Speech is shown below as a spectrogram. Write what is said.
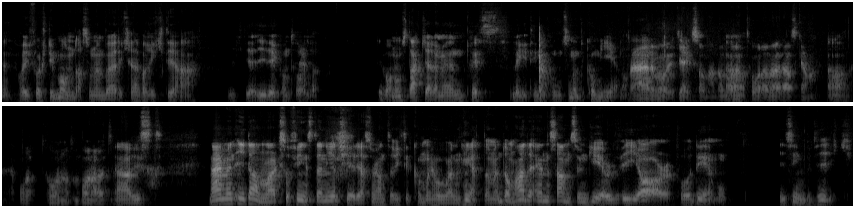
det var ju först i måndag som den började kräva riktiga, riktiga ID-kontroller. Det var nog stackare med en presslegitimation som inte kom igenom. Nej, det var ju ett gäng sådana. De var Ja. rätt hårda där, danskarna. Ja, Hårt, hård mot de hårda vet du. Ja visst. Nej men i Danmark så finns det en elkedja som jag inte riktigt kommer ihåg vad den heter men de hade en Samsung Gear VR på demo i sin butik.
